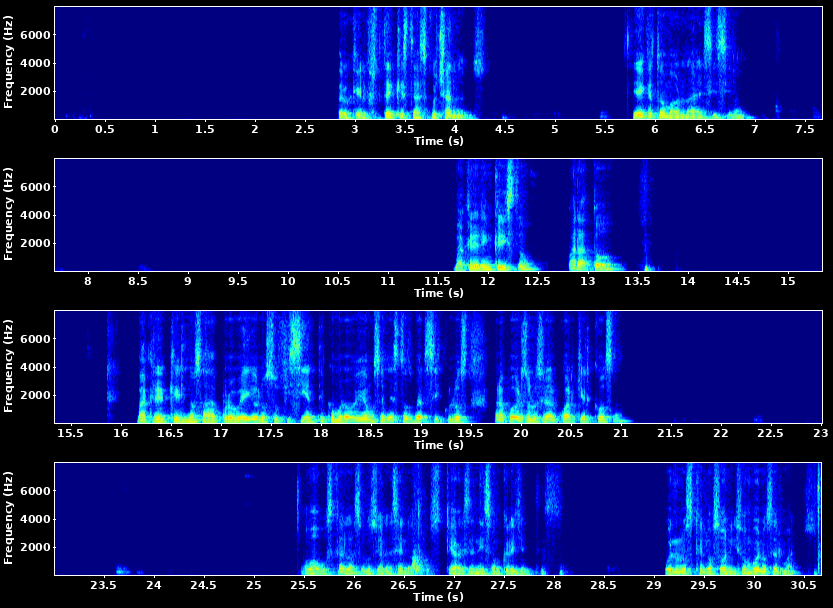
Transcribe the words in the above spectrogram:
Pero que usted que está escuchándonos tiene que tomar una decisión. ¿Va a creer en Cristo para todo? ¿Va a creer que Él nos ha proveído lo suficiente como lo veíamos en estos versículos para poder solucionar cualquier cosa? ¿O va a buscar las soluciones en otros que a veces ni son creyentes? O en unos que lo son y son buenos hermanos.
